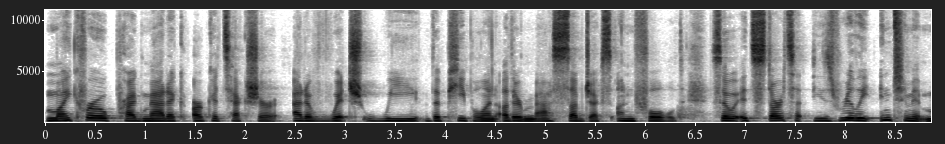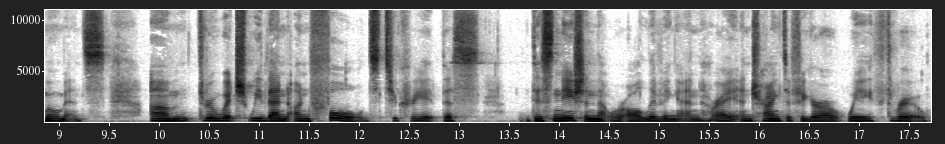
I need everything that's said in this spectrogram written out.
micro pragmatic architecture out of which we, the people, and other mass subjects unfold. So it starts at these really intimate moments um, through which we then unfold to create this. This nation that we're all living in, right, and trying to figure our way through.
